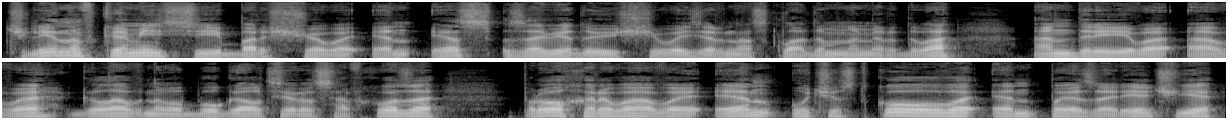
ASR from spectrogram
членов комиссии Борщева Н.С., заведующего зерноскладом номер 2, Андреева А.В., главного бухгалтера совхоза, Прохорова В.Н., участкового Н.П. Заречье,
